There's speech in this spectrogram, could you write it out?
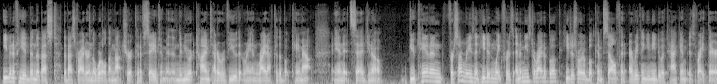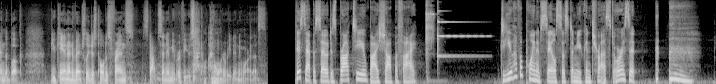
even if he had been the best, the best writer in the world, I'm not sure it could have saved him. And, the New York Times had a review that ran right after the book came out, and it said, you know, Buchanan, for some reason, he didn't wait for his enemies to write a book. He just wrote a book himself, and everything you need to attack him is right there in the book. Buchanan eventually just told his friends, "Stop sending me reviews. I don't, I don't want to read any more of this." This episode is brought to you by Shopify. Do you have a point of sale system you can trust, or is it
